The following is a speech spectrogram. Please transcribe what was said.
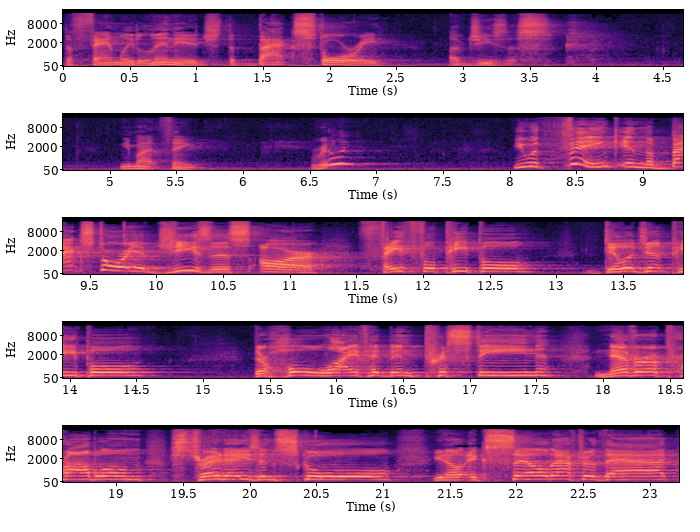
the family lineage, the backstory of Jesus. You might think, really? You would think in the backstory of Jesus are faithful people, diligent people. Their whole life had been pristine, never a problem, straight A's in school, you know, excelled after that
